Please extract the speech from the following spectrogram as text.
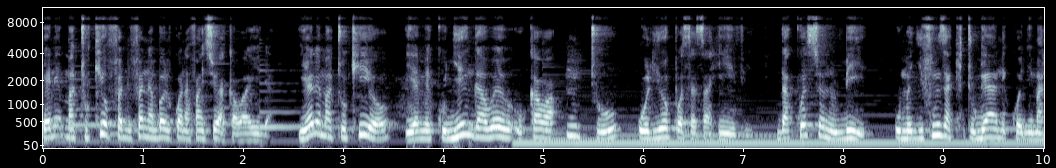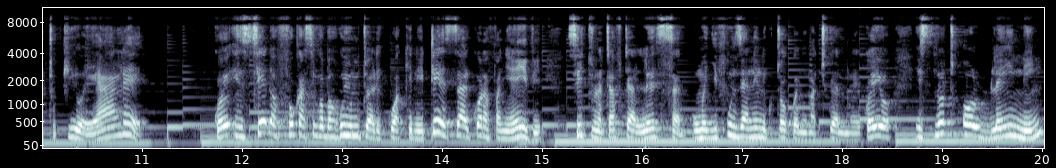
Yani matukio fulani fulani ambayo alikuwa anafanya sio ya kawaida. Yale matukio yamekujenga wewe ukawa mtu uliopo sasa hivi. The question will be umejifunza kitu gani kwenye matukio yale kwa hiyo instead of focusing kwamba huyu mtu alikuwa akinitesa alikuwa anafanya hivi si tunatafuta lesson umejifunza nini kutoka kwenye matukio ya. kwa hiyo it's not all blaming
